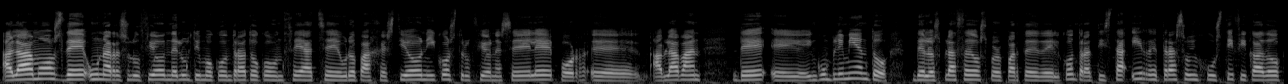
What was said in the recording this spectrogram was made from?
Hablábamos de una resolución del último contrato con CH Europa Gestión y Construcción SL. Por, eh, hablaban de eh, incumplimiento de los plazos por parte del contratista y retraso injustificado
